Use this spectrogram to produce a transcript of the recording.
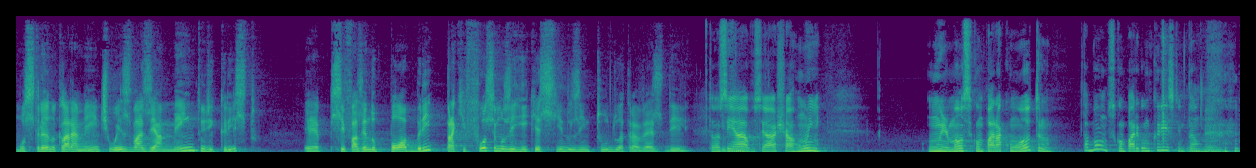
mostrando claramente o esvaziamento de Cristo é, se fazendo pobre para que fôssemos enriquecidos em tudo através dele. Então, assim, ah, você acha ruim um irmão se comparar com outro? Tá bom, se compare com Cristo, então. Uhum.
